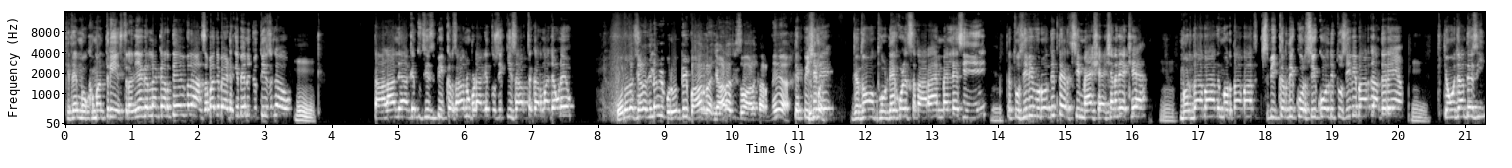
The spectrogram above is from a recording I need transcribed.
ਕਿਤੇ ਮੁੱਖ ਮੰਤਰੀ ਇਸ ਤਰ੍ਹਾਂ ਦੀਆਂ ਗੱਲਾਂ ਕਰਦੇ ਆ ਵਿਧਾਨ ਸਭਾ 'ਚ ਬੈਠ ਕੇ ਵੀ ਇਹਨੂੰ ਜੁੱਤੀ ਸੰਘਾਓ ਹੂੰ। ਤਾਲਾ ਲਿਆ ਕੇ ਤੁਸੀਂ ਸਪੀਕਰ ਸਾਹਿਬ ਨੂੰ ਫੜਾ ਕੇ ਤੁਸੀਂ ਕੀ ਸਾਬਤ ਕਰਨਾ ਚਾਹੁੰਦੇ ਹੋ? ਉਹਨਾਂ ਦਾ ਕਹਿਣਾ ਸੀ ਨਾ ਵੀ ਵਿਰੋਧੀ ਬਾਹਰ ਨਾ ਜਾਣ ਅਸੀਂ ਸਵਾਲ ਕਰਨੇ ਆ। ਤੇ ਪਿਛਲੇ ਜਦੋਂ ਤੁਹਾਡੇ ਕੋਲ 17 ਐਮਐਲਏ ਸੀ ਤੇ ਤੁਸੀਂ ਵੀ ਵਿਰੋਧੀ ਧਿਰ ਸੀ ਮੈਂ ਸੈਸ਼ਨ ਵੇਖਿਆ। ਮੁਰਦਾਬਾਦ ਮੁਰਦਾਬਾਦ ਸਪੀਕਰ ਦੀ ਕੁਰਸੀ ਕੋਲ ਦੀ ਤੁਸੀਂ ਵੀ ਬਾਹਰ ਜਾਂਦੇ ਰਹੇ ਆ। ਕਿਉਂ ਜਾਂਦੇ ਸੀ?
